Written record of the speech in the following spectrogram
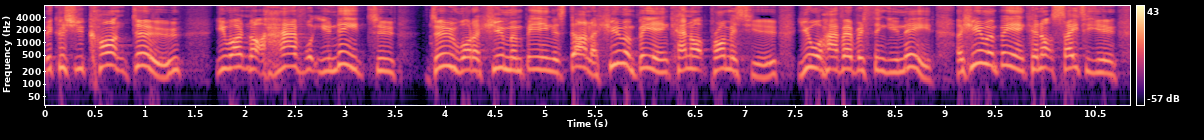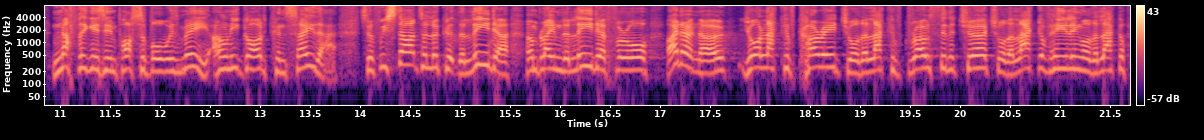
because you can't do, you won't not have what you need to do what a human being has done. A human being cannot promise you you will have everything you need. A human being cannot say to you, nothing is impossible with me. Only God can say that. So if we start to look at the leader and blame the leader for all, I don't know, your lack of courage or the lack of growth in the church or the lack of healing or the lack of,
